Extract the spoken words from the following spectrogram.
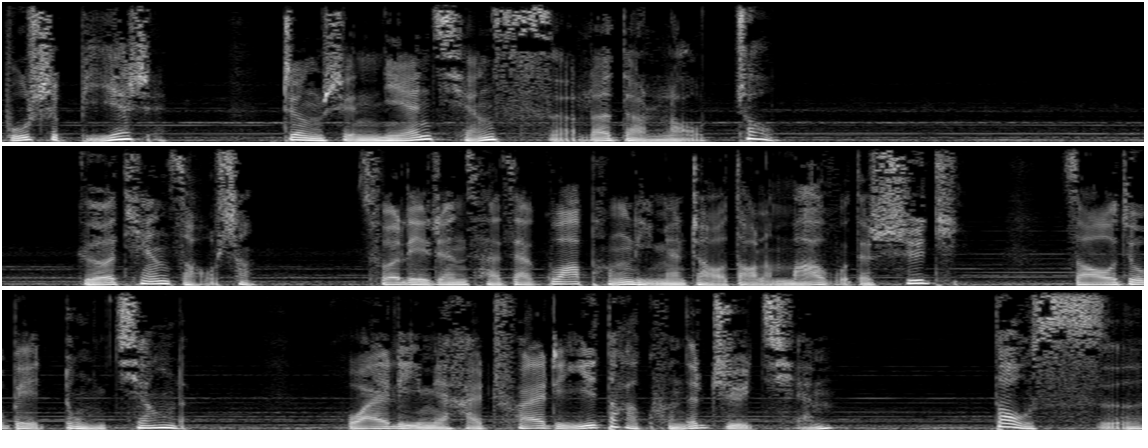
不是别人，正是年前死了的老赵。隔天早上，村里人才在瓜棚里面找到了马武的尸体。早就被冻僵了，怀里面还揣着一大捆的纸钱。到死，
